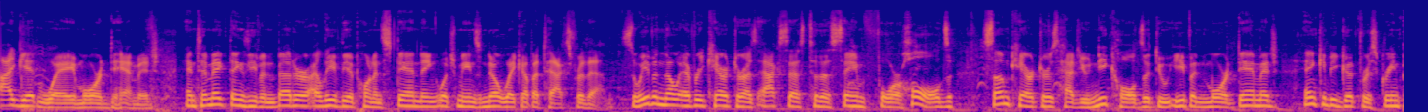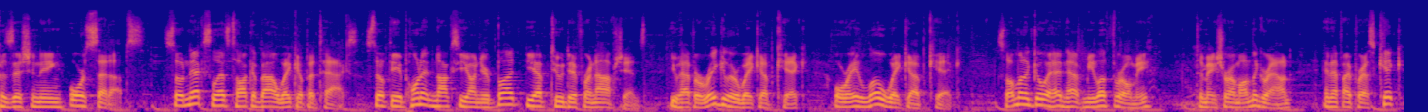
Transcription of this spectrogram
I get way more damage. And to make things even better, I leave the opponent standing, which means no wake up attacks for them. So even though every character has access to the same four holds, some characters have unique holds that do even more damage and can be good for screen positioning or setups. So next let's talk about wake up attacks. So if the opponent knocks you on your butt, you have two different options. You have a regular wake up kick or a low wake up kick. So I'm gonna go ahead and have Mila throw me to make sure I'm on the ground, and if I press kick,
